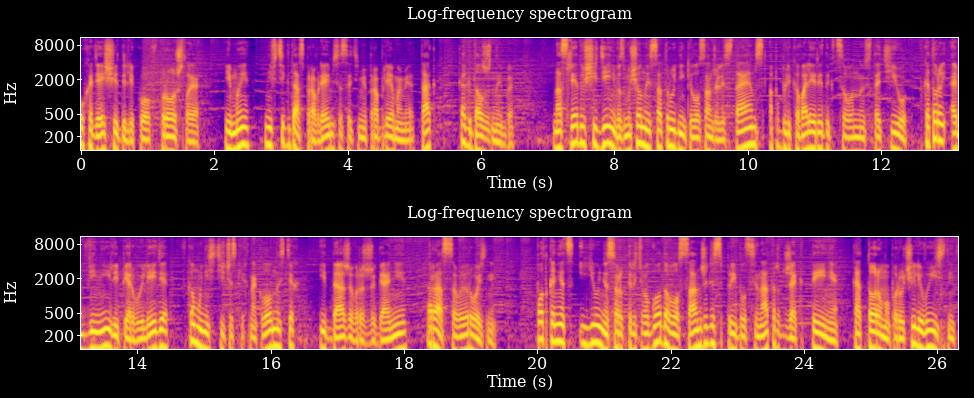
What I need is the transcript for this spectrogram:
уходящие далеко в прошлое. И мы не всегда справляемся с этими проблемами так, как должны бы. На следующий день возмущенные сотрудники Лос-Анджелес Таймс опубликовали редакционную статью, в которой обвинили первую леди в коммунистических наклонностях и даже в разжигании расовой розни. Под конец июня 43 года в Лос-Анджелес прибыл сенатор Джек Тейни, которому поручили выяснить,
